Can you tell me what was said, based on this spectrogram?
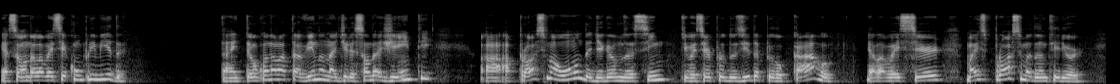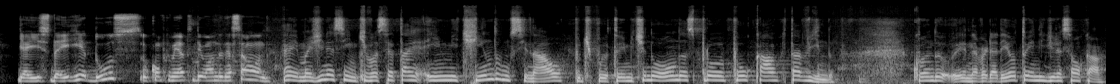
essa onda ela vai ser comprimida. Tá? Então, quando ela está vindo na direção da gente, a, a próxima onda, digamos assim, que vai ser produzida pelo carro, ela vai ser mais próxima da anterior. E aí isso daí reduz o comprimento de onda dessa onda. É, imagine assim, que você tá emitindo um sinal, tipo, eu tô emitindo ondas pro, pro carro que tá vindo. Quando, na verdade, eu tô indo em direção ao carro.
